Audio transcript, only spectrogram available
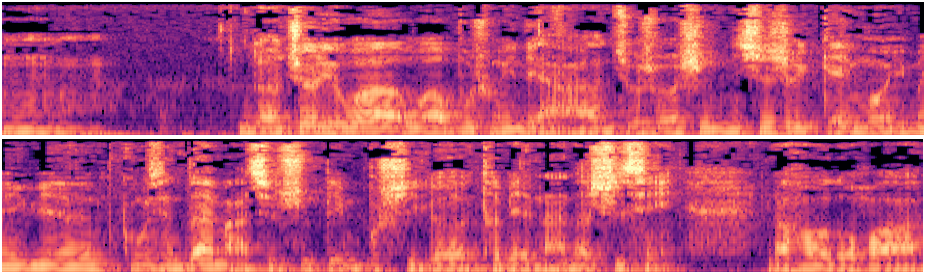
嗯，那，这里我要我要补充一点啊，就说是你其实给某一门语言贡献代码，其实并不是一个特别难的事情。然后的话，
